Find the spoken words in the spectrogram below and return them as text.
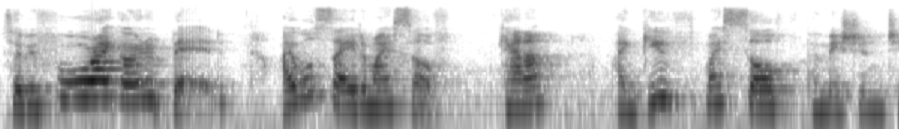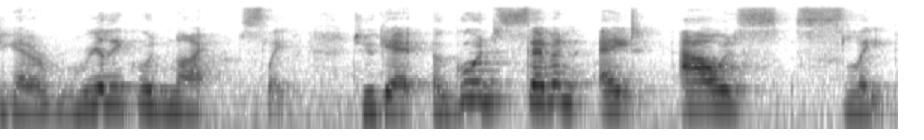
So before I go to bed, I will say to myself, Canna, I give myself permission to get a really good night's sleep, to get a good seven, eight hours sleep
